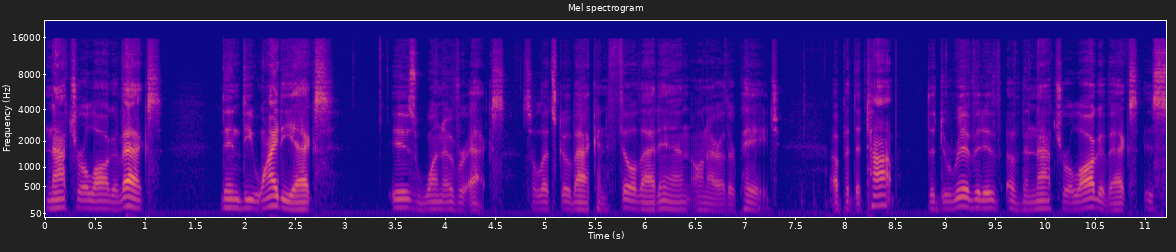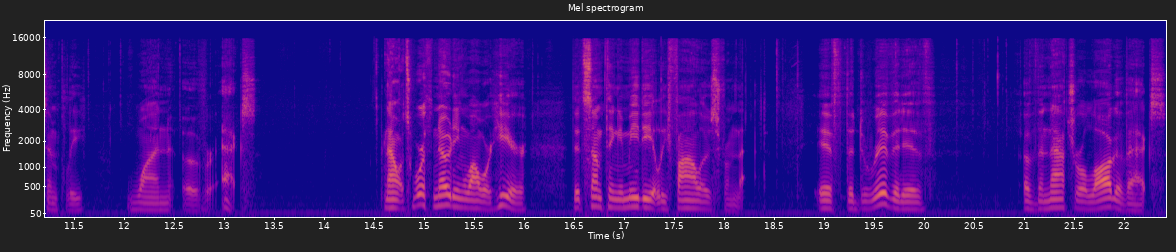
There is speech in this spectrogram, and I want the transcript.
natural log of x, then dy dx is 1 over x. So let's go back and fill that in on our other page. Up at the top, the derivative of the natural log of x is simply 1 over x. Now it's worth noting while we're here that something immediately follows from that. If the derivative of the natural log of x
